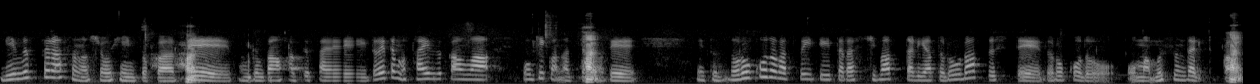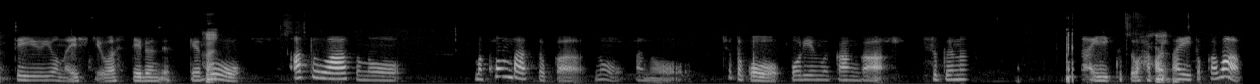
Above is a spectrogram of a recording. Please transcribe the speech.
ビームスプラスの商品とかはで、その軍パンを履く際、どうやってもサイズ感は大きくなっちゃうので、えっと、ドローコードがついていたら縛ったり、あとロールアップしてドローコードをまあ結んだりとはい。かっていうような意識はしてるんですけど、あとはその、まあ、コンバースとかのあのちょっとこうボリューム感が少ない靴を履く際とかは、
